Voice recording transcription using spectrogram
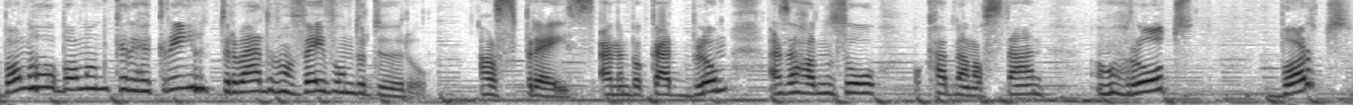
bonnen gekregen ter waarde van 500 euro als prijs. En een boeket bloem. En ze hadden zo, ik heb daar nog staan, een groot bord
